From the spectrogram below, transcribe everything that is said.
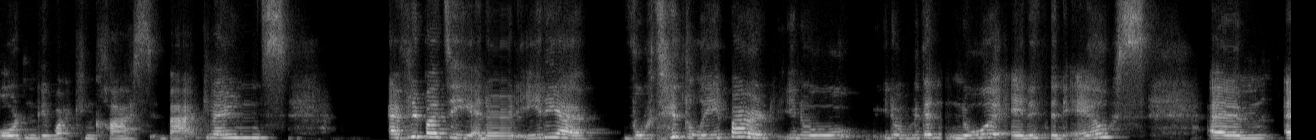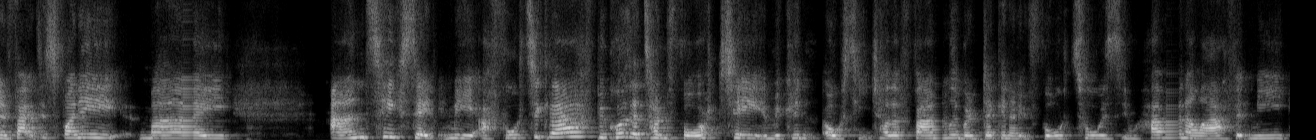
ordinary working class backgrounds, everybody in our area voted Labour. You know, you know, we didn't know anything else. Um, in fact, it's funny. My auntie sent me a photograph because I turned 40 and we couldn't all see each other. Family were digging out photos, you know, having a laugh at me.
